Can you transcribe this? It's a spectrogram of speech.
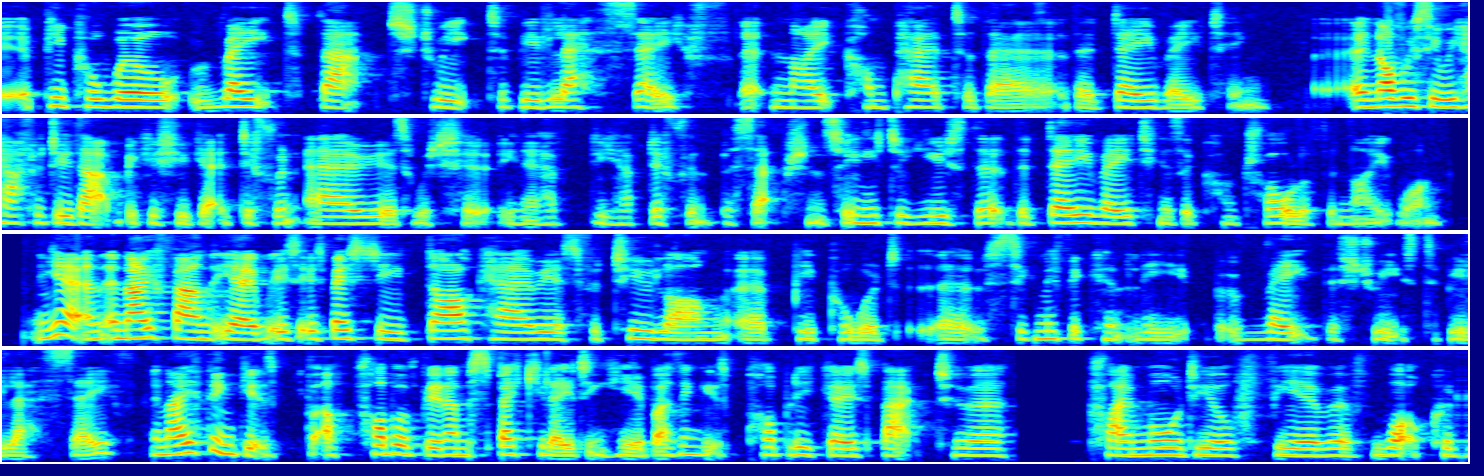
uh, people will rate that street to be less safe at night compared to their, their day rating and obviously we have to do that because you get different areas which are, you know have you have different perceptions. So you need to use the the day rating as a control of the night one. Yeah and, and i found that yeah it's, it's basically dark areas for too long uh, people would uh, significantly rate the streets to be less safe. And i think it's uh, probably and i'm speculating here but i think it probably goes back to a primordial fear of what could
